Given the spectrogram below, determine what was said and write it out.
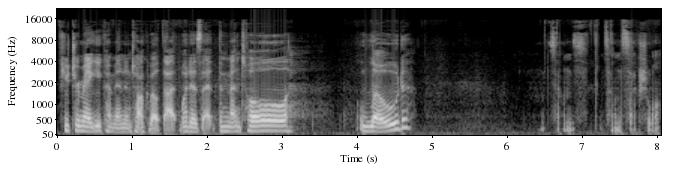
future Maggie come in and talk about that. What is it? The mental load? It sounds it sounds sexual.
